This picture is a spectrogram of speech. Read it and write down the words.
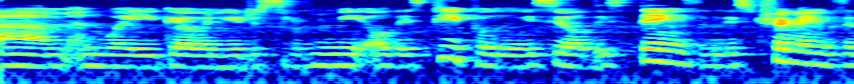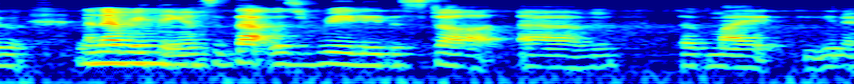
Um, and where you go and you just sort of meet all these people and you see all these things and these trimmings and and mm. everything. And so that was really the start. Um, of my you know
